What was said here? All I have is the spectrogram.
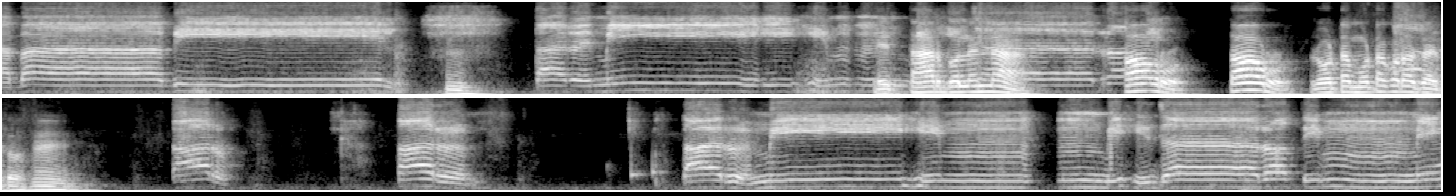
আবাবিল তারমিহিম এ তার বলেন না তার তার রটা মোটা করা যায় তো হ্যাঁ তার তার ترميهم بحجارة من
